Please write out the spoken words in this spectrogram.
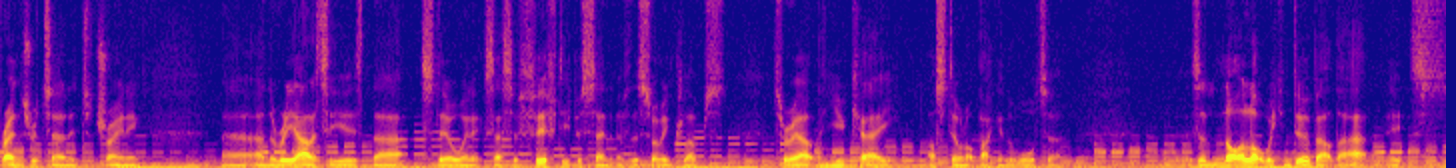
friends return into training. Uh, and the reality is that still in excess of 50% of the swimming clubs throughout the UK are still not back in the water. There's a, not a lot we can do about that. It's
